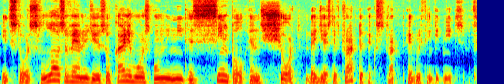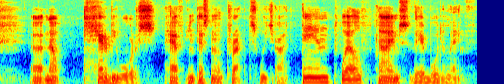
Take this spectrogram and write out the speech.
It stores lots of energy, so carnivores only need a simple and short digestive tract to extract everything it needs. Uh, now, herbivores have intestinal tracts which are 10 12 times their body length.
